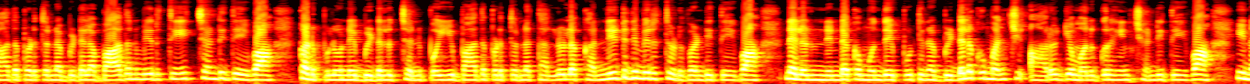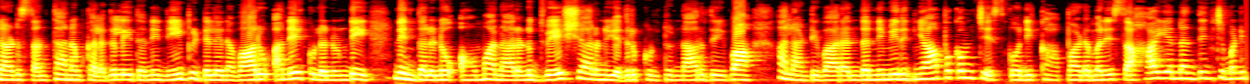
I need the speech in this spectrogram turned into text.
బాధపడుతున్న బిడ్డల బాధను మీరు తీర్చండి దేవా. కడుపులోనే బిడ్డలు చనిపోయి బాధపడుతున్న తల్లుల కన్నీటిని మీరు తుడవండి దేవా. నెలలు నిండక ముందే పుట్టిన బిడ్డలకు మంచి ఆరోగ్యం అనుగ్రహించండి దేవా. ఈనాడు సంతానం కలగలేదని నీ బిడ్డలైన వారు అనేకుల నుండి నిందలను అవమానాలను ద్వేషాలను ఎదుర్కొంటున్నారు దేవా. అలాంటి వారందరినీ మీరు జ్ఞాపకం చేసుకొని కాపాడమని సహాయాన్ని అందించమని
